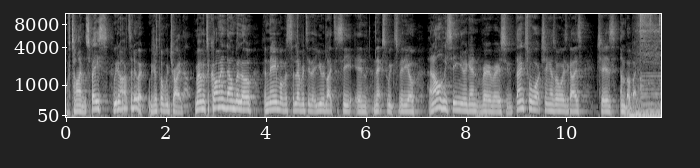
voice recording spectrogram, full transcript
of time and space. We don't have to do it. We just thought we'd try it out. Remember to comment down below the name of a celebrity that you would like to see in next week's video, and I'll be seeing you again very, very soon. Thanks for watching as always, guys. Cheers and bye-bye.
